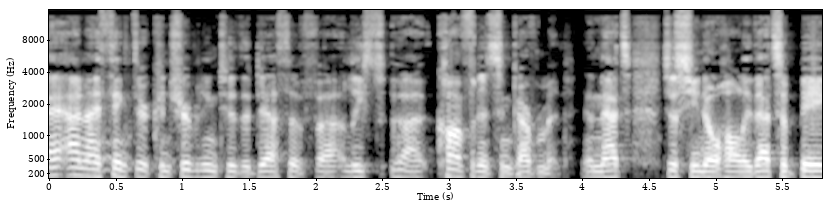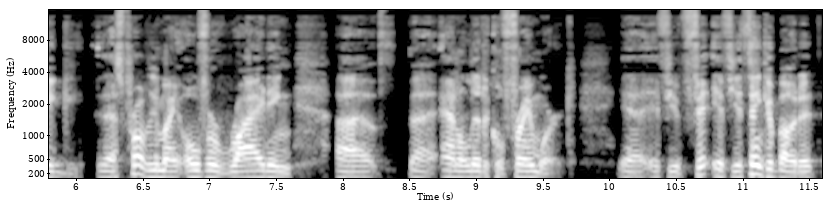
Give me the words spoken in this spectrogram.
And I think they're contributing to the death of uh, at least uh, confidence in government. And that's just, you know, Holly, that's a big, that's probably my overriding uh, uh analytical framework if you if you think about it,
